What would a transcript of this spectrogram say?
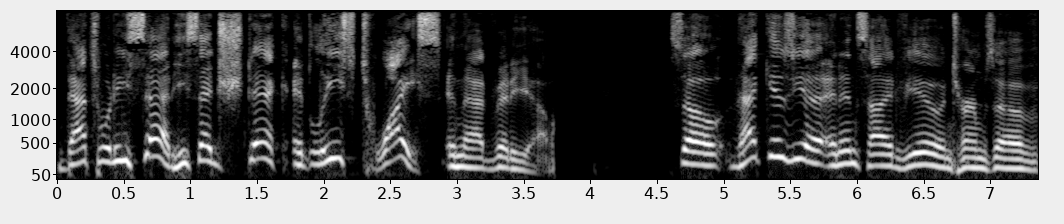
That's what he said. He said shtick at least twice in that video. So that gives you an inside view in terms of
